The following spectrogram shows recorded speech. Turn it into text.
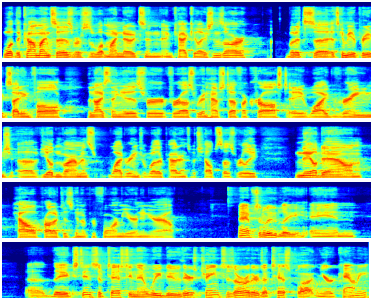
what the combine says versus what my notes and, and calculations are. But it's uh, it's going to be a pretty exciting fall the nice thing is for for us, we're going to have stuff across a wide range of yield environments, wide range of weather patterns, which helps us really nail down how product is going to perform year in and year out. Absolutely, and uh, the extensive testing that we do, there's chances are there's a test plot in your county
